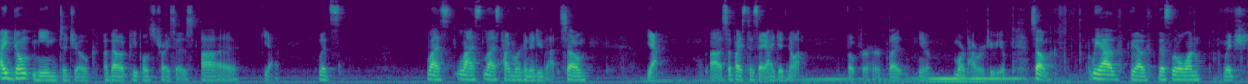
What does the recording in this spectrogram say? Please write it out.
I don't mean to joke about people's choices. Uh, yeah, let's last last last time we're gonna do that. So yeah, uh, suffice to say, I did not vote for her, but you know, more power to you. So we have we have this little one, which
